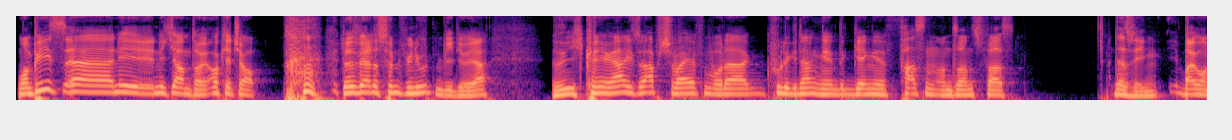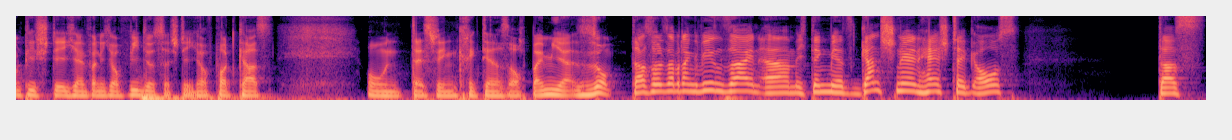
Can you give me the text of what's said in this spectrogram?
One Piece, äh, nee, nicht Abenteuer. Okay, ciao. das wäre das 5-Minuten-Video, ja. Also ich könnte ja gar nicht so abschweifen oder coole Gedankengänge fassen und sonst was. Deswegen, bei One Piece stehe ich einfach nicht auf Videos, da stehe ich auf Podcasts. Und deswegen kriegt ihr das auch bei mir. So, das soll es aber dann gewesen sein. Ähm, ich denke mir jetzt ganz schnell einen Hashtag aus, dass,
